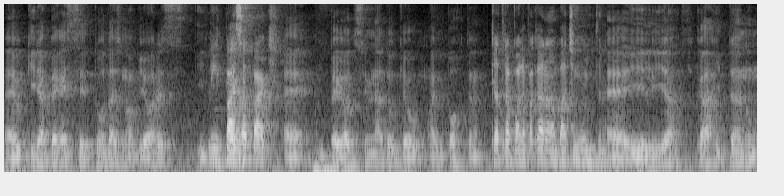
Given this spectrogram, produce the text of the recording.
é, eu queria pegar esse setor das 9 horas e Limpar essa pegar- parte. É, e pegar o disseminador, que é o mais importante. Que atrapalha pra caramba, bate muito, né? É, e ele ia ficar irritando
